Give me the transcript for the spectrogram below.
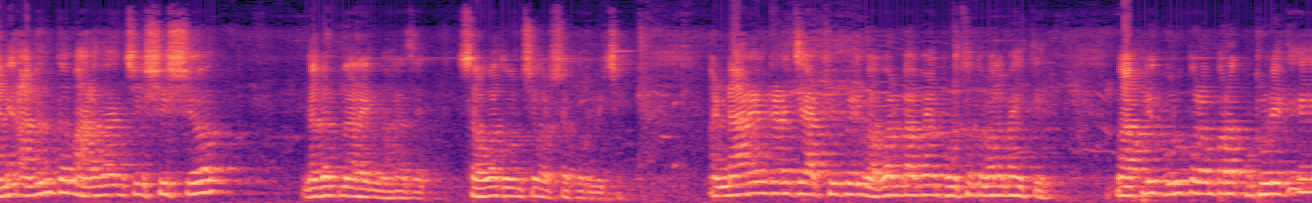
आणि अनंत महाराजांचे शिष्य नगद नारायण महाराज आहेत सव्वा दोनशे वर्षापूर्वीचे. आणि नारायणगडाची आठवी पिढी भगवान बाबा आहे पुढचं तुम्हाला माहिती आहे. मग आपली गुरु परंपरा कुठून येते?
